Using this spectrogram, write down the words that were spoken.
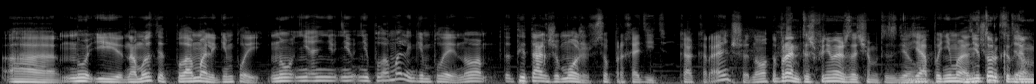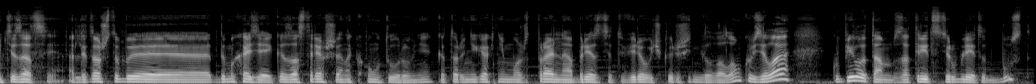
А, ну и, на мой взгляд, поломали геймплей. Ну, не, не, не- поломали геймплей, но ты также можешь все проходить, как раньше, но Ну правильно, ты же понимаешь, зачем это сделано. я понимаю, Не только для монетизации, а для того, чтобы э, домохозяйка, застрявшая на каком-то уровне, которая никак не может правильно обрезать эту веревочку и решить головоломку, взяла, купила там за 30 рублей этот буст.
